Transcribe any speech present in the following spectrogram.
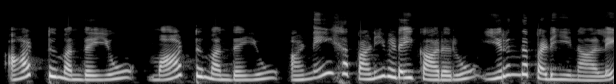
ஆட்டு மந்தையும் மாட்டு மந்தையும் அநேக பணிவிடைக்காரரும் இருந்தபடியினாலே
